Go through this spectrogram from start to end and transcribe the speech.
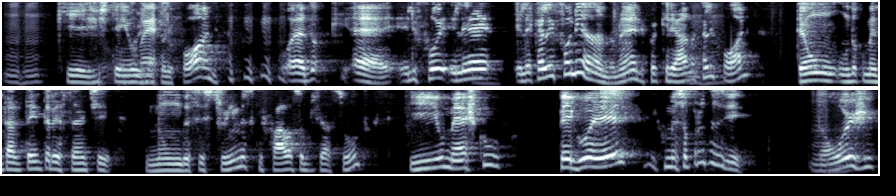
Uhum. que a gente tem hoje na Califórnia, é, do, é, ele foi, ele é, ele é californiano, né? Ele foi criado uhum. na Califórnia. Tem um, um, documentário até interessante num desses streamers que fala sobre esse assunto. E o México pegou ele e começou a produzir. Então uhum. hoje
